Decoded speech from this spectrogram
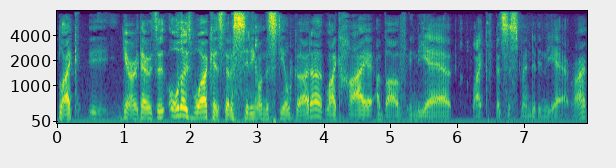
like you know, there's all those workers that are sitting on the steel girder, like high above in the air, like that's suspended in the air, right?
